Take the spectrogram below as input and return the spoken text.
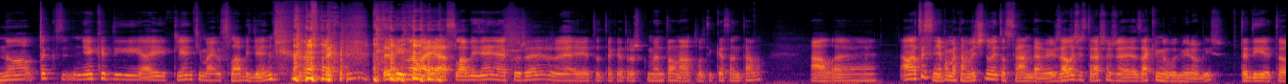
No, tak niekedy aj klienti majú slabý deň. Vtedy mám aj ja slabý deň, akože, že je to taká trošku mentálna atletika sem tam. Ale ale to si nepamätám, väčšinou je to sranda, vieš, záleží strašne, že s akými ľuďmi robíš. Vtedy je to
